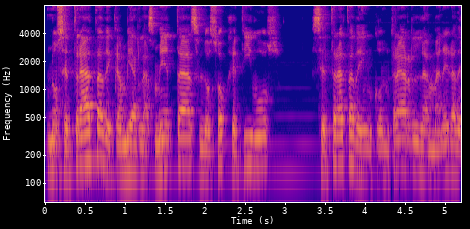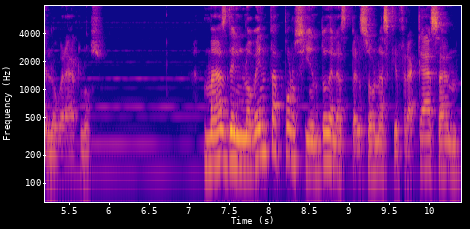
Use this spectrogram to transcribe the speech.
No se trata de cambiar las metas, los objetivos, se trata de encontrar la manera de lograrlos. Más del 90% de las personas que fracasan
